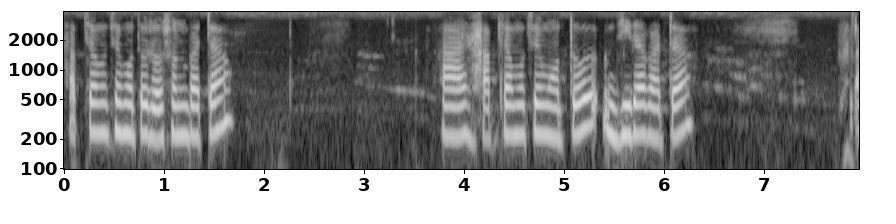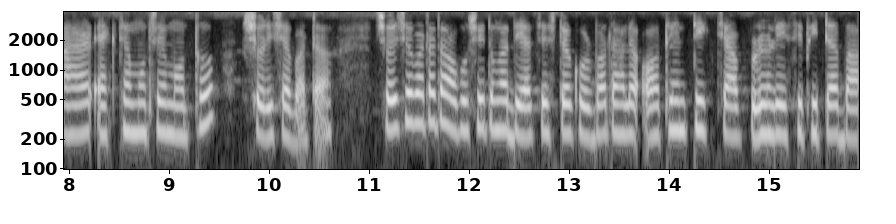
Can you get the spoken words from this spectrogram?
হাফ চামচের মতো রসুন বাটা আর হাফ চামচের মতো জিরা বাটা আর এক চামচের মতো সরিষা বাটা। সরিষা বাটাটা অবশ্যই তোমরা দেওয়ার চেষ্টা করবা, তাহলে অথেন্টিক চাপ রেসিপিটা বা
